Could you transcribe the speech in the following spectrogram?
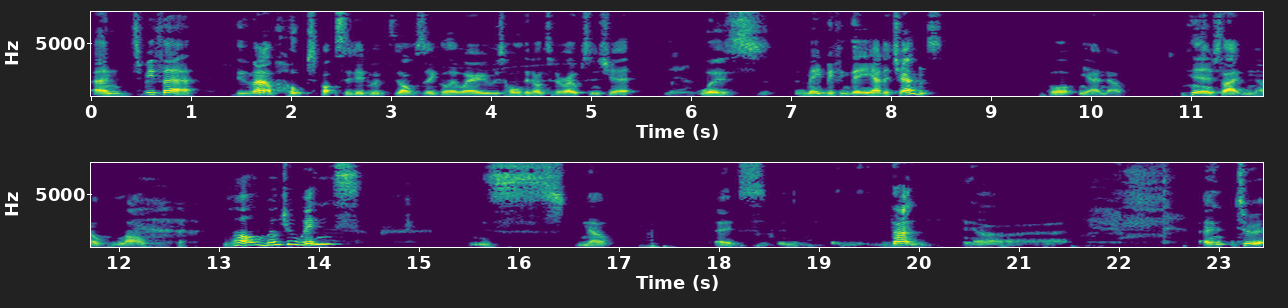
And to be fair, the amount of hope spots they did with Dolph Ziggler, where he was holding onto the ropes and shit, Yeah. was made me think that he had a chance. But yeah, no. it's like no, lol, lol. Mojo wins. It's, no, it's that. Uh, and to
